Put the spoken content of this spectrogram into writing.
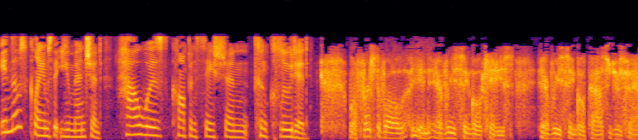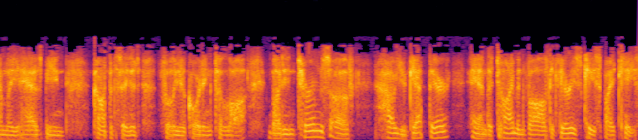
In those claims that you mentioned, how was compensation concluded? Well, first of all, in every single case, every single passenger's family has been compensated fully according to law. But in terms of how you get there and the time involved, it varies case by case.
